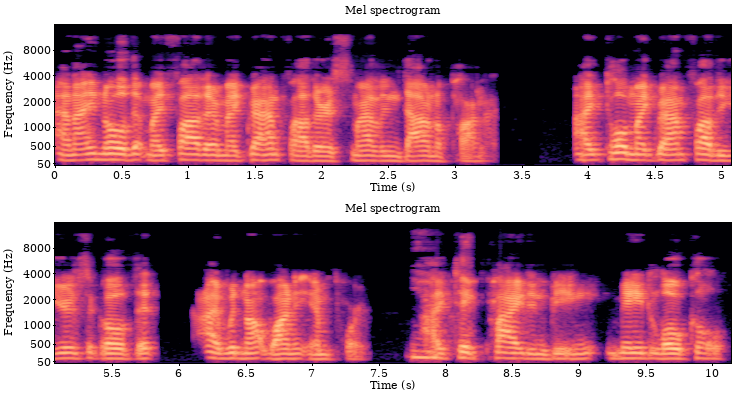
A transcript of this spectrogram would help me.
and I know that my father and my grandfather are smiling down upon it. I told my grandfather years ago that I would not want to import. Yeah. I take pride in being made local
